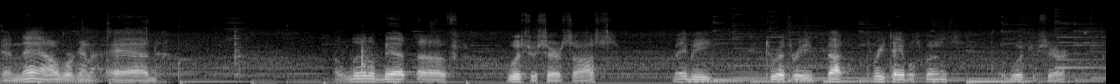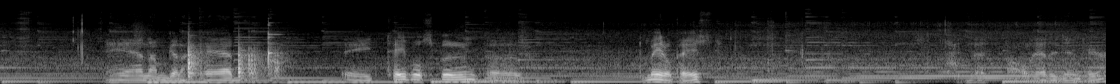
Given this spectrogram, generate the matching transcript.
And now we're going to add a little bit of Worcestershire sauce, maybe two or three, about three tablespoons of Worcestershire and I'm going to add a tablespoon of tomato paste. That all added in here.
